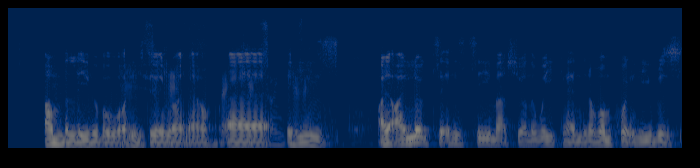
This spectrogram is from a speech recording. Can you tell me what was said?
unbelievable what he's, He's doing right now. Uh, keeps on giving. he's. I, I looked at his team actually on the weekend, and at one point he was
